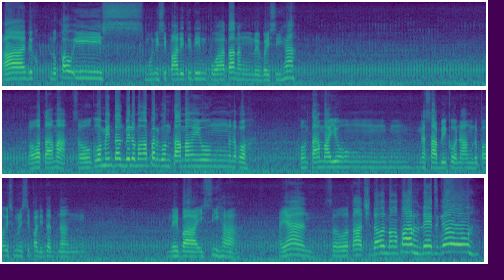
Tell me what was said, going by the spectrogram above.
Ah, Lupao is municipality din po ata ng Nueva Ecija. Oo, tama. So, comment down below mga par kung tama yung ano ko. Kung tama yung nasabi ko na ang Lupao is municipalidad ng Nueva Ecija. Ayan. So, touchdown mga par. Let's go!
